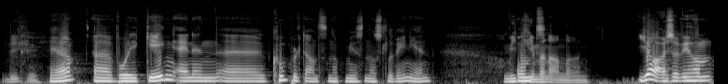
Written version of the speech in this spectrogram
Wirklich? ja, äh, wo ich gegen einen äh, Kumpel tanzen habe müssen aus Slowenien. Mit Und- jemand anderen? Ja, also wir haben,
